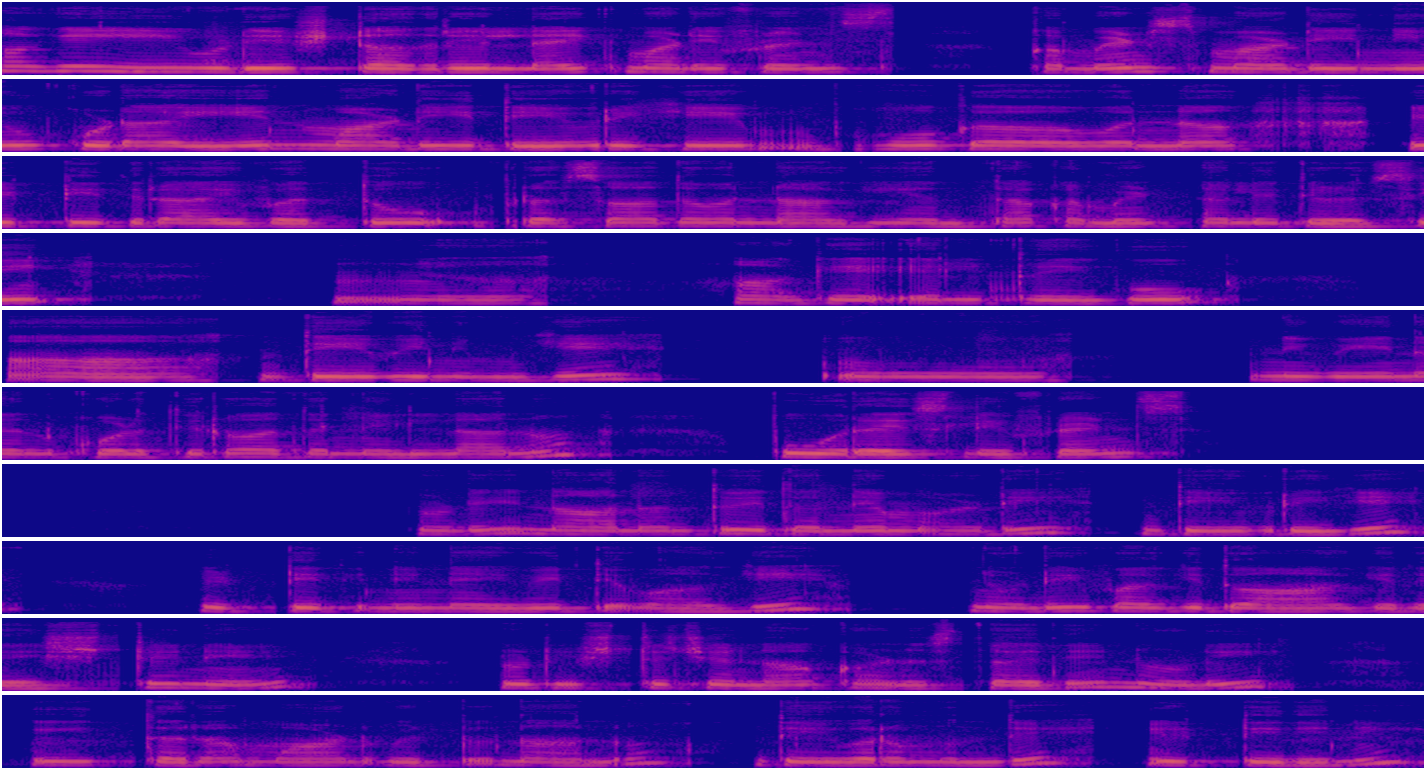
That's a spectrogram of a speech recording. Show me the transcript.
ಹಾಗೆ ಈ ವಿಡಿಯೋ ಇಷ್ಟ ಆದರೆ ಲೈಕ್ ಮಾಡಿ ಫ್ರೆಂಡ್ಸ್. ಕಮೆಂಟ್ಸ್ ಮಾಡಿ. ನೀವು ಕೂಡ ಏನು ಮಾಡಿ ದೇವರಿಗೆ ಭೋಗವನ್ನು ಇಟ್ಟಿದ್ದೀರಾ ಇವತ್ತು, ಪ್ರಸಾದವನ್ನಾಗಿ ಅಂತ ಕಮೆಂಟ್ನಲ್ಲಿ ತಿಳಿಸಿ. ಹಾಗೆ ಎಲ್ರಿಗೂ ದೇವಿ ನಿಮಗೆ ನೀವೇನು ಅಂದ್ಕೊಳ್ತೀರೋ ಅದನ್ನೆಲ್ಲನೂ ಪೂರೈಸಲಿ ಫ್ರೆಂಡ್ಸ್. ನೋಡಿ, ನಾನಂತೂ ಇದನ್ನೇ ಮಾಡಿ ದೇವರಿಗೆ ಇಟ್ಟಿದ್ದೀನಿ ನೈವೇದ್ಯವಾಗಿ. ನೋಡಿ, ಇವಾಗ ಇದು ಆಗಿದೆ ಇಷ್ಟೇ ನೋಡಿ, ಇಷ್ಟು ಚೆನ್ನಾಗಿ ಕಾಣಿಸ್ತಾ ಇದೆ. ನೋಡಿ, ಈ ಥರ ಮಾಡಿಬಿಟ್ಟು ನಾನು ದೇವರ ಮುಂದೆ ಇಟ್ಟಿದ್ದೀನಿ.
